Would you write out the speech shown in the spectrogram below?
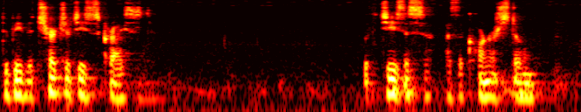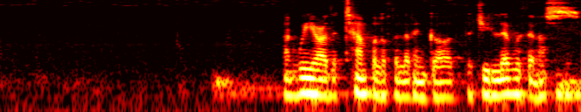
to be the church of Jesus Christ with Jesus as the cornerstone. And we are the temple of the living God, that you live within us.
